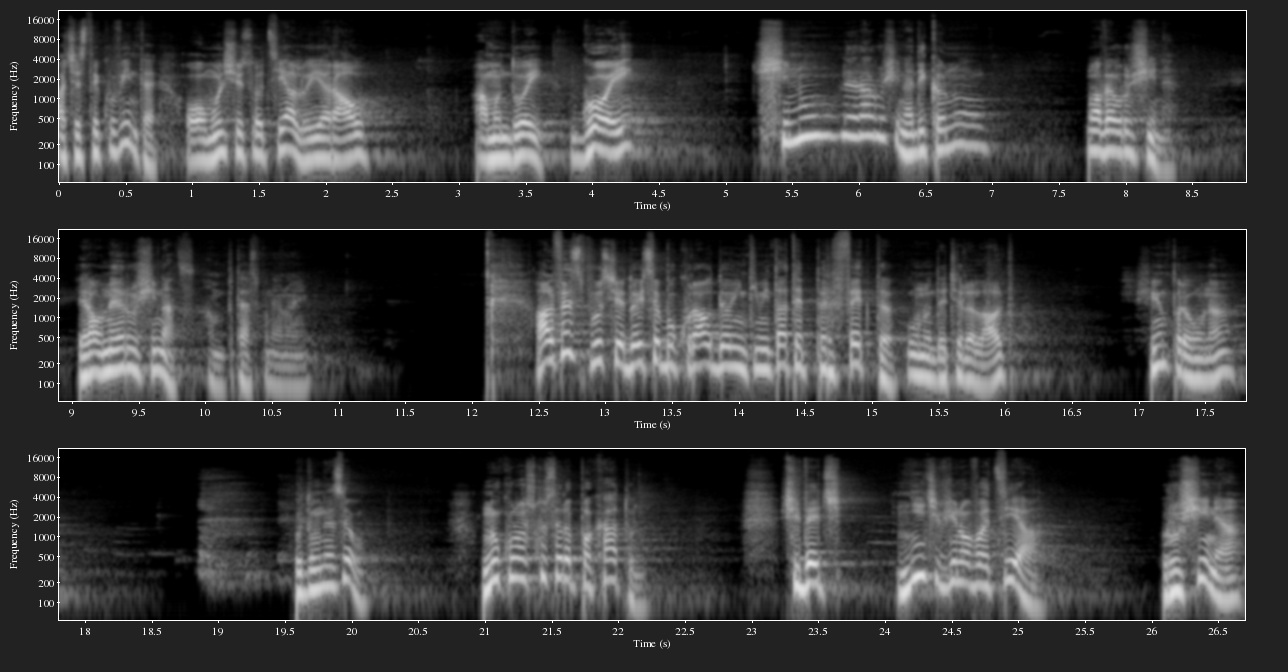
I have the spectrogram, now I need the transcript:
aceste cuvinte. Omul și soția lui erau amândoi goi și nu le era rușine, adică nu, nu aveau rușine. Erau nerușinați, am putea spune noi. Altfel spus, cei doi se bucurau de o intimitate perfectă unul de celălalt și împreună cu Dumnezeu. Nu cunoscuseră păcatul. Și deci nici vinovăția, rușinea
